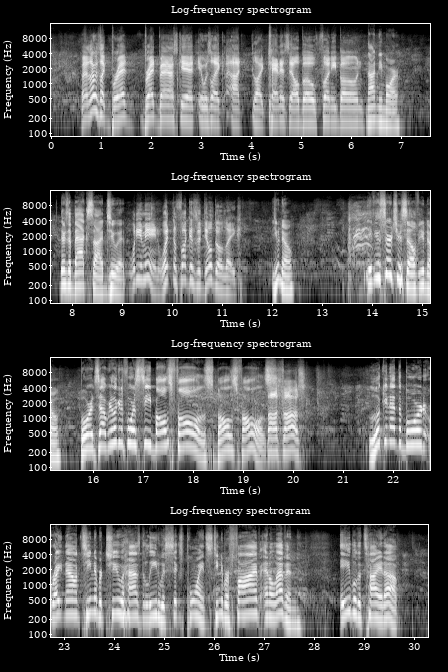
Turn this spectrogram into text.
But that was like bread bread basket. It was like uh, like tennis elbow, funny bone. Not anymore. There's a backside to it. What do you mean? What the fuck is a dildo lake? You know. if you search yourself, you know. Boards up. We're looking for C. Balls Falls. Balls Falls. Balls falls. Looking at the board right now, team number two has the lead with six points. Team number five and 11 able to tie it up.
